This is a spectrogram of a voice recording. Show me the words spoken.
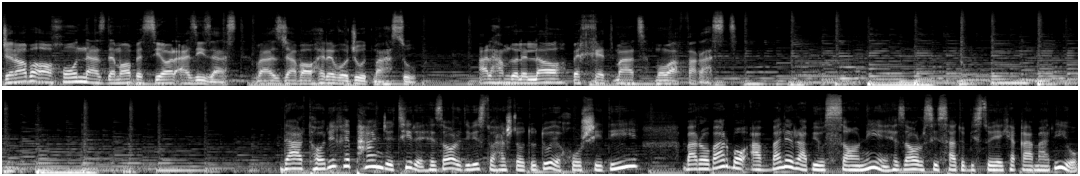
جناب آخوند نزد ما بسیار عزیز است و از جواهر وجود محسوب. الحمدلله به خدمت موفق است. در تاریخ 5 تیر 1282 خورشیدی برابر با اول ربیع الثانی 1321 قمری و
